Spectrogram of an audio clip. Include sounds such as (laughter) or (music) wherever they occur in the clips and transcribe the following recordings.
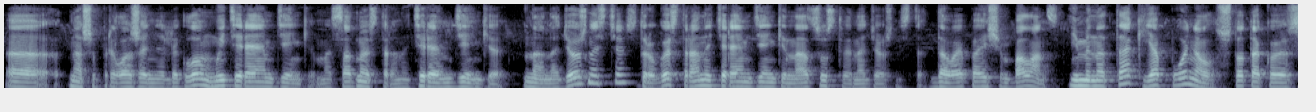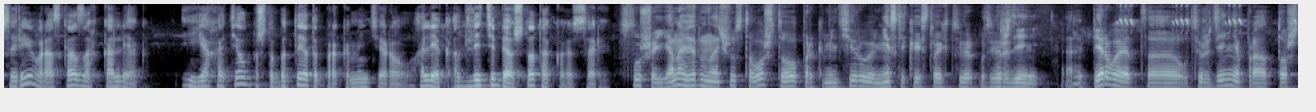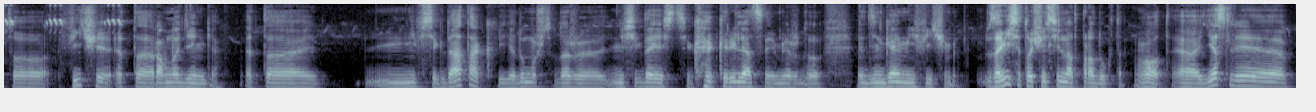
э, наше приложение легло, мы теряем деньги. Мы с одной стороны теряем деньги на надежности, с другой стороны теряем деньги на отсутствие надежности. Давай поищем баланс. Именно так я понял, что такое сырье в рассказах коллег. И я хотел бы, чтобы ты это прокомментировал. Олег, а для тебя что такое SRE? Слушай, я, наверное, начну с того, что прокомментирую несколько из твоих утверждений. Э, первое — это утверждение про то, что фичи — это равно деньги. Это не всегда так, я думаю, что даже не всегда есть (laughs) корреляция между деньгами и фичами. Зависит очень сильно от продукта. Вот. Э, если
